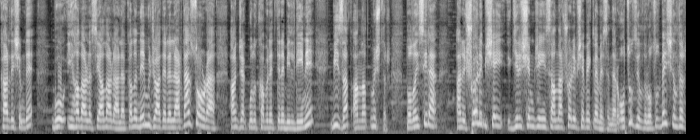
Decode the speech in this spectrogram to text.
kardeşim de bu İHA'larla, SİHA'larla alakalı ne mücadelelerden sonra ancak bunu kabul ettirebildiğini bizzat anlatmıştır. Dolayısıyla Hani şöyle bir şey girişimci insanlar şöyle bir şey beklemesinler. 30 yıldır 35 yıldır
